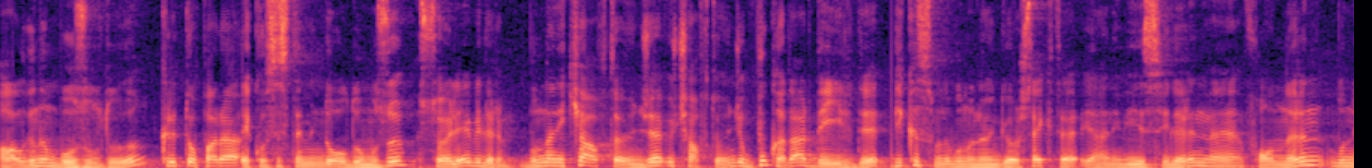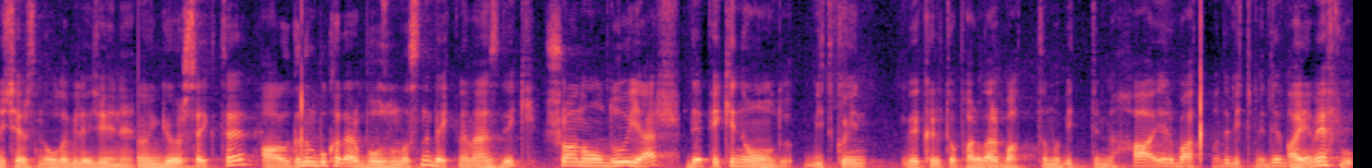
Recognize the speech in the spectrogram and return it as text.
algının bozulduğu, kripto para ekosisteminde olduğumuzu söyleyebilirim. Bundan 2 hafta önce, 3 hafta önce bu kadar değildi. Bir kısmını bunun öngörsek de yani VC'lerin ve fonların bunun içerisinde olabileceğini öngörsek de algının bu kadar bozulmasını beklemezdik. Şu an olduğu yer de peki ne oldu? Bitcoin ve kripto paralar battı mı bitti mi? Hayır batmadı bitmedi. IMF bu,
